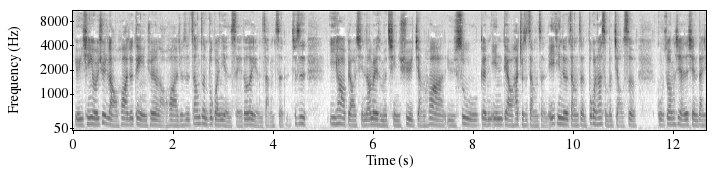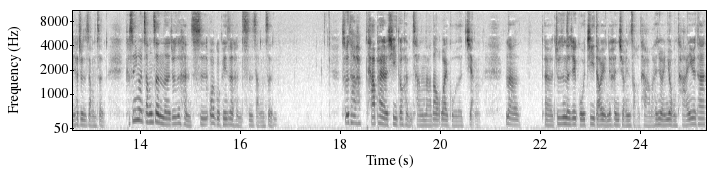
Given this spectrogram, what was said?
有以前有一句老话，就电影圈的老话，就是张震不管演谁都在演张震，就是。一号表情，然后没什么情绪，讲话语速跟音调，他就是张震，一听就是张震，不管他什么角色，古装戏还是现代戏，他就是张震。可是因为张震呢，就是很吃外国评审很吃张震，所以他他拍的戏都很常拿到外国的奖。那呃，就是那些国际导演就很喜欢找他嘛，很喜欢用他，因为他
